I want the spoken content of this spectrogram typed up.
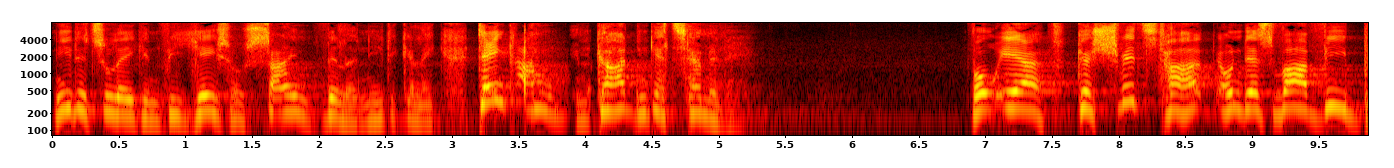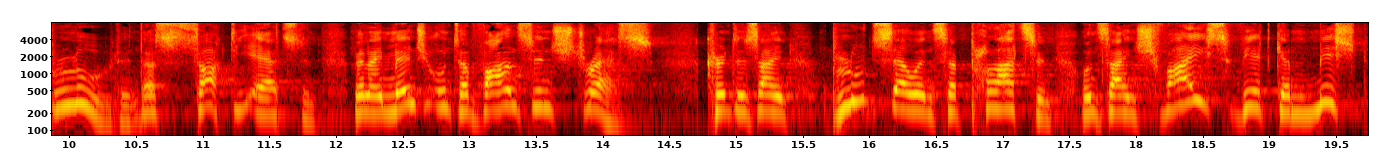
niederzulegen, wie Jesus sein Willen niedergelegt. Denk an im Garten Gethsemane wo er geschwitzt hat und es war wie Blut. Und das sagt die Ärztin. Wenn ein Mensch unter Wahnsinnsstress könnte sein Blutzellen zerplatzen und sein Schweiß wird gemischt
